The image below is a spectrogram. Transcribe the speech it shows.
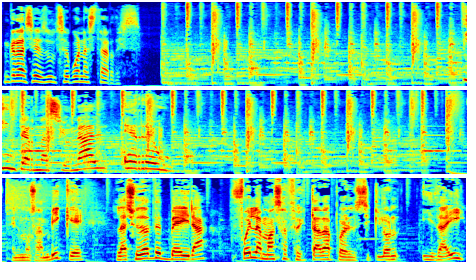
Gracias, Dulce. Buenas tardes. Internacional RU. En Mozambique, la ciudad de Beira fue la más afectada por el ciclón Idaí,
